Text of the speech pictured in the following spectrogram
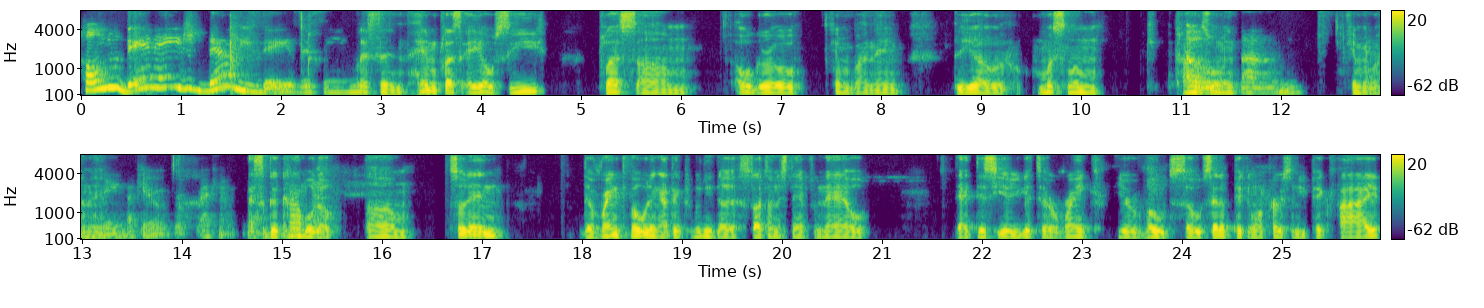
whole new day and age now these days, it seems. Listen, him plus AOC plus um old girl, can't remember her name, the uh Muslim congresswoman, Oh, um, can't remember her don't name. I can't remember. I can't. That's a good combo though. Um, so then the ranked voting, I think we need to start to understand from now that this year you get to rank your votes. So instead of picking one person, you pick five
